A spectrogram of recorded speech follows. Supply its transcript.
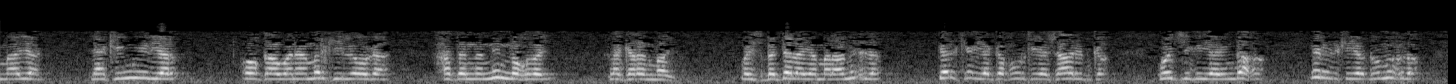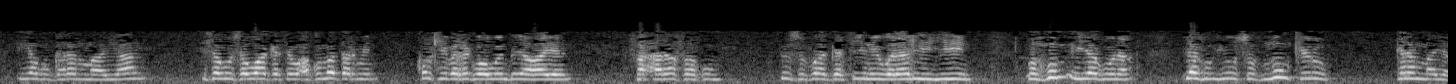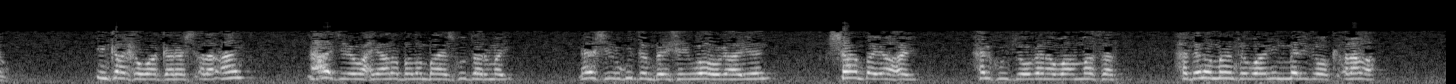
iyo gafuurka iyo shaaribka wejiga iyo indhaha dhirirka iyo dhumucda iyagu garan maayaan isaguse waa gartay wax kuma darmin kolkiiba rag waaweyn bay ahaayeen fa carafahum yuusuf waa gartay inay walaalihii yihiin wahum iyaguna lahu yuusuf munkiruun garan maayaan inkaarka waa garasho la-aan maxaa jira waxyaalo badan baa isku darmay meeshii ugu dambaysay waa ogaayeen maanta waa nin melig oo kale ah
